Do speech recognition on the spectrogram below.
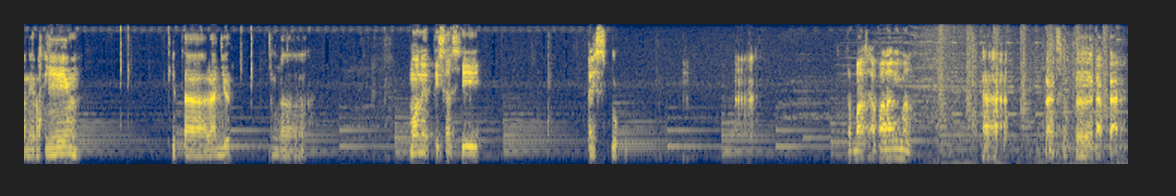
Bismillahirrahmanirrahim kita lanjut uh, monetisasi Facebook Kita bahas apa lagi, Mang? kita langsung ke daftar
